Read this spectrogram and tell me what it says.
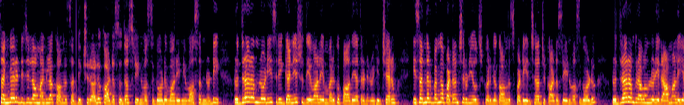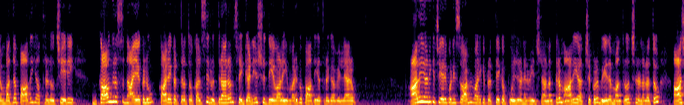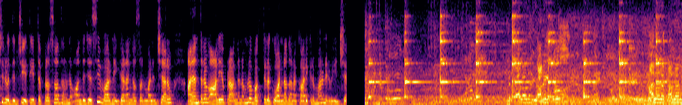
సంగారెడ్డి జిల్లా మహిళా కాంగ్రెస్ అధ్యక్షురాలు కాట సుధా శ్రీనివాస్ గౌడ్ వారి నివాసం నుండి రుద్రారంలోని శ్రీ గణేష్ దేవాలయం వరకు పాదయాత్ర నిర్వహించారు. ఈ సందర్భంగా పటాన్చెరు నియోజకవర్గ కాంగ్రెస్ పార్టీ ఇన్ఛార్జ్ కాట శ్రీనివాస్ గౌడ్ రుద్రారం గ్రామంలోని రామాలయం వద్ద పాదయాత్రలో చేరి కాంగ్రెస్ నాయకులు కార్యకర్తలతో కలిసి రుద్రారం శ్రీ గణేష్ దేవాలయం వరకు పాదయాత్రగా వెళ్ళారు. ఆలయానికి చేరుకుని స్వామివారికి ప్రత్యేక పూజలు నిర్వహించిన అనంతరం ఆలయ అర్చకులు వేద మంత్రోచ్చరణలతో ఆశీర్వదించి తీర్థ ప్రసాదాలను అందజేసి వారిని ఘనంగా సన్మానించారు అనంతరం ఆలయ ప్రాంగణంలో భక్తులకు అన్నదాన కార్యక్రమాలు నిర్వహించారు కాలాల కాలాల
